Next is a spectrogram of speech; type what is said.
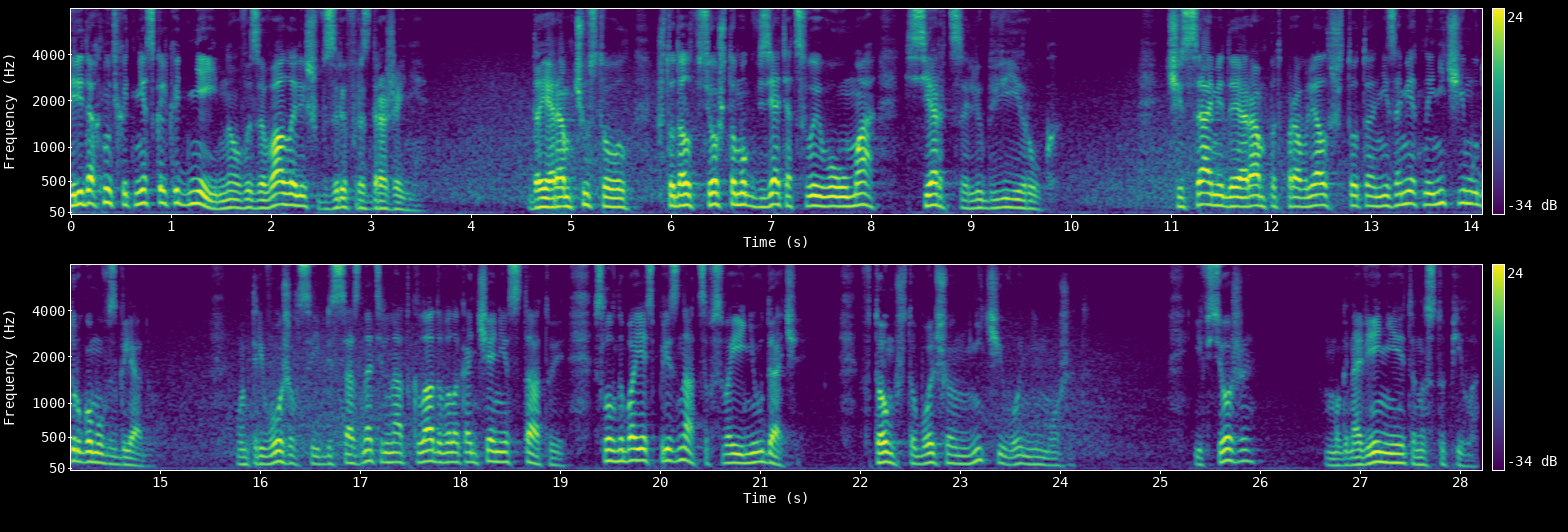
передохнуть хоть несколько дней, но вызывала лишь взрыв раздражения. Даярам чувствовал, что дал все, что мог взять от своего ума, сердца, любви и рук – Часами Дайорам подправлял что-то незаметное ничьему другому взгляду. Он тревожился и бессознательно откладывал окончание статуи, словно боясь признаться в своей неудаче, в том, что больше он ничего не может. И все же мгновение это наступило.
